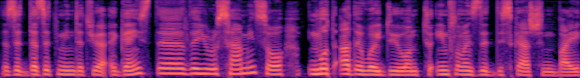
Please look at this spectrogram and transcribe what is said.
does it does it mean that you are against the, the euro summit so in what other way do you want to influence the discussion by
